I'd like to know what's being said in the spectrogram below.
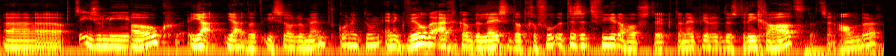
Het isoleren. ook, ja, ja, dat isolement kon ik doen. En ik wilde eigenlijk ook de lezer dat gevoel... Het is het vierde hoofdstuk. Dan heb je er dus drie gehad. Dat zijn Amber,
